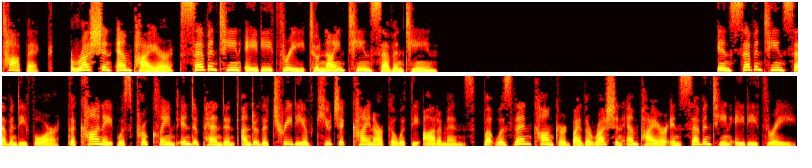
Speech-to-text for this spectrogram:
Topic: Russian Empire 1783 to 1917. In 1774, the Khanate was proclaimed independent under the Treaty of Kuchik-Kainarka with the Ottomans, but was then conquered by the Russian Empire in 1783.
